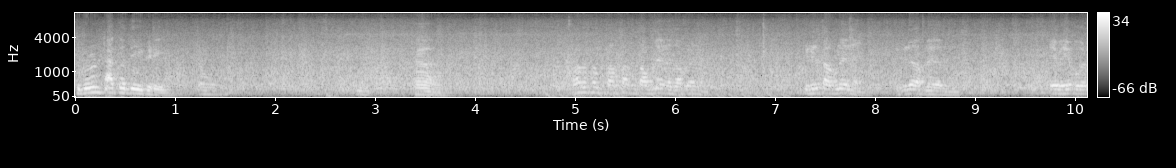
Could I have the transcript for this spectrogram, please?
तिकडून टाकवते इकडे. हां. तापले ना तापले ना. तिकडे तापले नाही तिकडे तापले हे हे बघ.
